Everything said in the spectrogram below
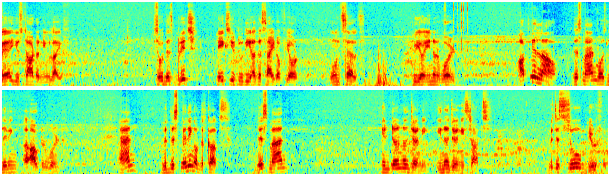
where you start a new life. So this bridge takes you to the other side of your own self, to your inner world. Up till now, this man was living an outer world. And with the spilling of the cups, this man internal journey, inner journey starts, which is so beautiful.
